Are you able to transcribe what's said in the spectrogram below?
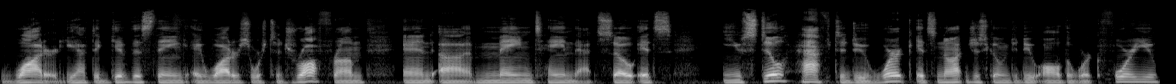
watered. You have to give this thing a water source to draw from and uh, maintain that. So it's you still have to do work. It's not just going to do all the work for you.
